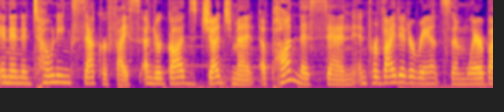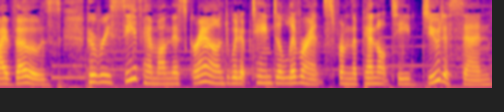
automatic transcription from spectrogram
in an atoning sacrifice under God's judgment upon this sin and provided a ransom whereby those who receive him on this ground would obtain deliverance from the penalty due to sin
